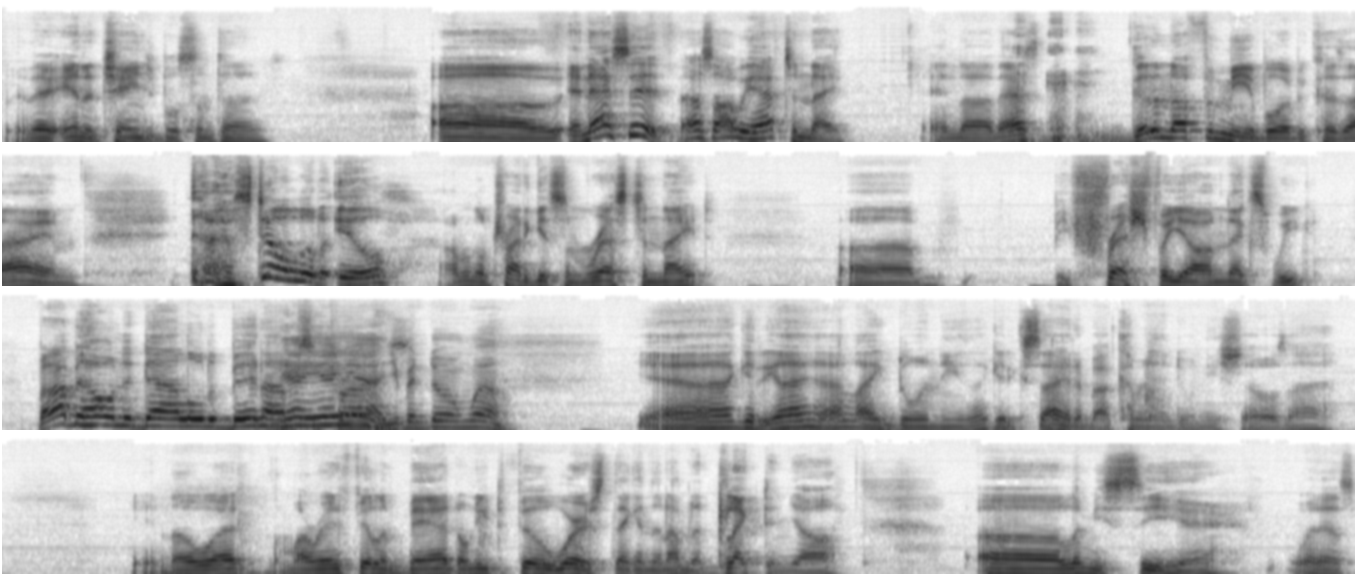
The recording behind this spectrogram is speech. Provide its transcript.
They're interchangeable sometimes. Uh, and that's it. That's all we have tonight. And uh, that's good enough for me, boy, because I am still a little ill. I'm going to try to get some rest tonight. Um, be fresh for y'all next week. But I've been holding it down a little bit. I'm yeah, yeah, surprised. yeah. You've been doing well. Yeah, I get. I, I like doing these. I get excited about coming in and doing these shows. I, you know what? I'm already feeling bad. Don't need to feel worse, thinking that I'm neglecting y'all. Uh, let me see here. What else?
